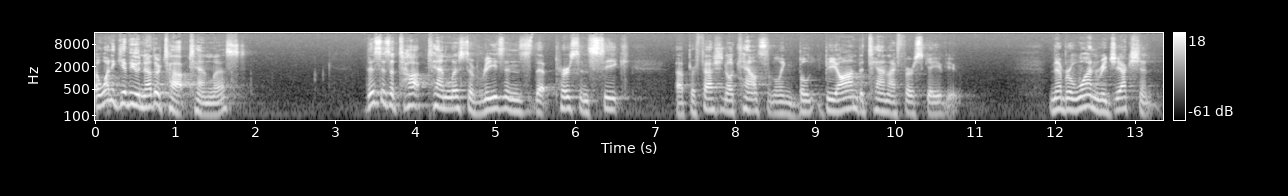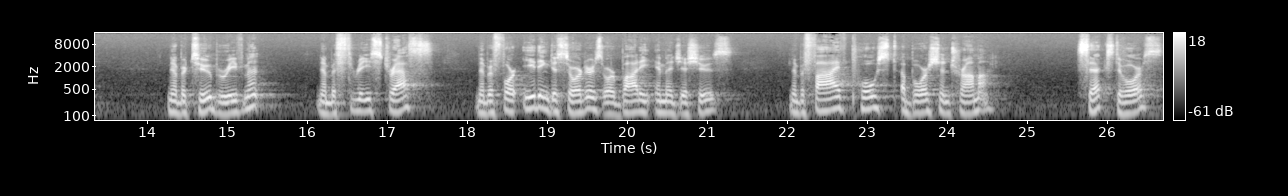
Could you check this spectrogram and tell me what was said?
I want to give you another top 10 list. This is a top 10 list of reasons that persons seek uh, professional counseling beyond the 10 I first gave you. Number one, rejection. Number two, bereavement. Number three, stress. Number four, eating disorders or body image issues. Number five, post abortion trauma. Six, divorce.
